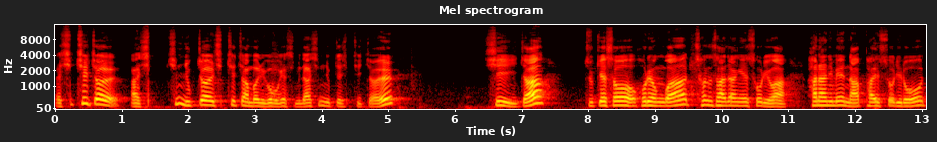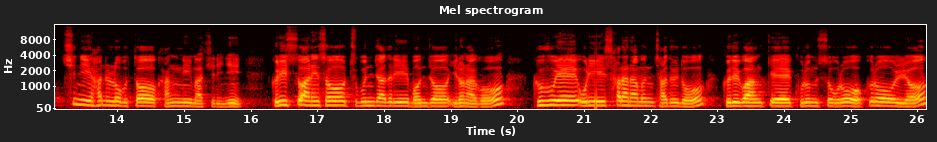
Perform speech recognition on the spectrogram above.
17절, 아 16절, 17절 한번 읽어보겠습니다. 16절, 17절 시작. 주께서 호령과 천사장의 소리와 하나님의 나팔 소리로 친히 하늘로부터 강림하시리니 그리스도 안에서 죽은 자들이 먼저 일어나고 그 후에 우리 살아남은 자들도 그들과 함께 구름 속으로 끌어올려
